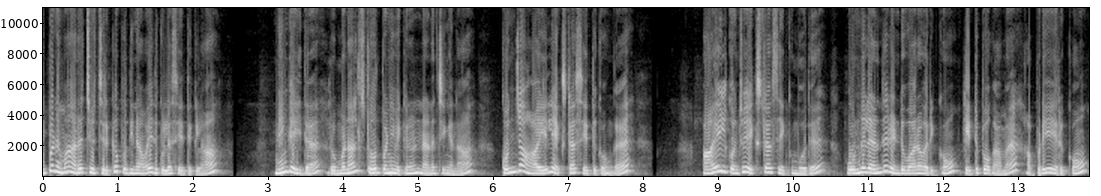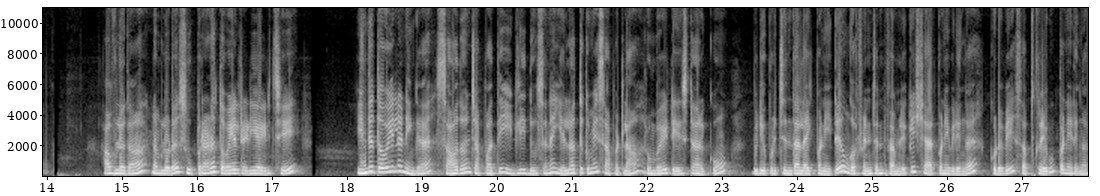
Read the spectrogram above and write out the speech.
இப்போ நம்ம அரைச்சி வச்சுருக்க புதினாவை இதுக்குள்ளே சேர்த்துக்கலாம். நீங்கள் இதை ரொம்ப நாள் ஸ்டோர் பண்ணி வைக்கணும்னு நினச்சிங்கன்னா கொஞ்சம் ஆயில் எக்ஸ்ட்ரா சேர்த்துக்கோங்க. ஆயில் கொஞ்சம் எக்ஸ்ட்ரா சேர்க்கும்போது ஒன்றுலேருந்து ரெண்டு வாரம் வரைக்கும் கெட்டு போகாமல் அப்படியே இருக்கும். அவ்வளோதான் நம்மளோட சூப்பரான துவையல் ரெடி ஆயிடுச்சு. இந்த துவையில் நீங்கள் சாதம் சப்பாத்தி இட்லி தோசைன்னு எல்லாத்துக்குமே சாப்பிடலாம். ரொம்பவே டேஸ்ட்டாக இருக்கும். வீடியோ பிடிச்சிருந்தா லைக் பண்ணிவிட்டு உங்கள் ஃப்ரெண்ட்ஸ் அண்ட் ஃபேமிலிக்கு ஷேர் பண்ணி விடுங்க கூடவே சப்ஸ்கிரைபும் பண்ணிவிடுங்க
